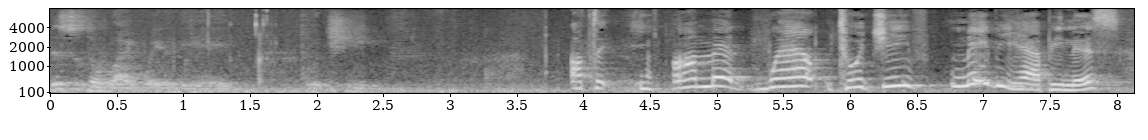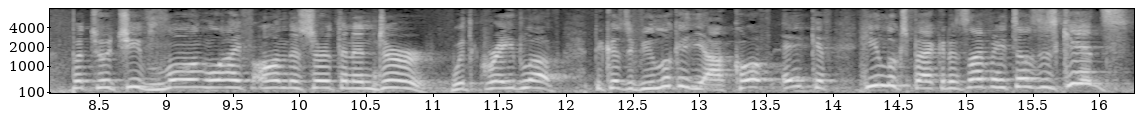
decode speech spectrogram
this is the right way to behave, to achieve. Amen. Well, to achieve maybe happiness, but to achieve long life on this earth and endure with great love. Because if you look at Yaakov, Akif, he looks back at his life and he tells his kids,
